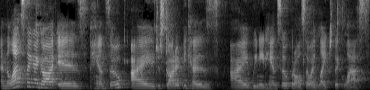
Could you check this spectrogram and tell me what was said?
And the last thing I got is hand soap. I just got it because I we need hand soap, but also I liked the glass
